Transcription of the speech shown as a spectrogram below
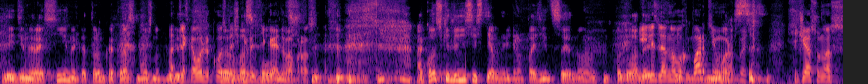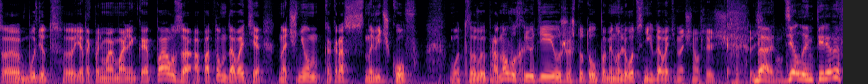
для Единой России, на котором как раз можно будет А для кого же косточки возникает вопрос? А косточки для несистемной, видимо, оппозиции, но поголодать Или для новых партий, может быть. Сейчас у нас э, будет, я так понимаю, маленькая пауза, а потом давайте начнем как раз с новичков. Вот вы про новых людей уже что-то упомянули, вот с них давайте начнем следующий. Да, делаем перерыв.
